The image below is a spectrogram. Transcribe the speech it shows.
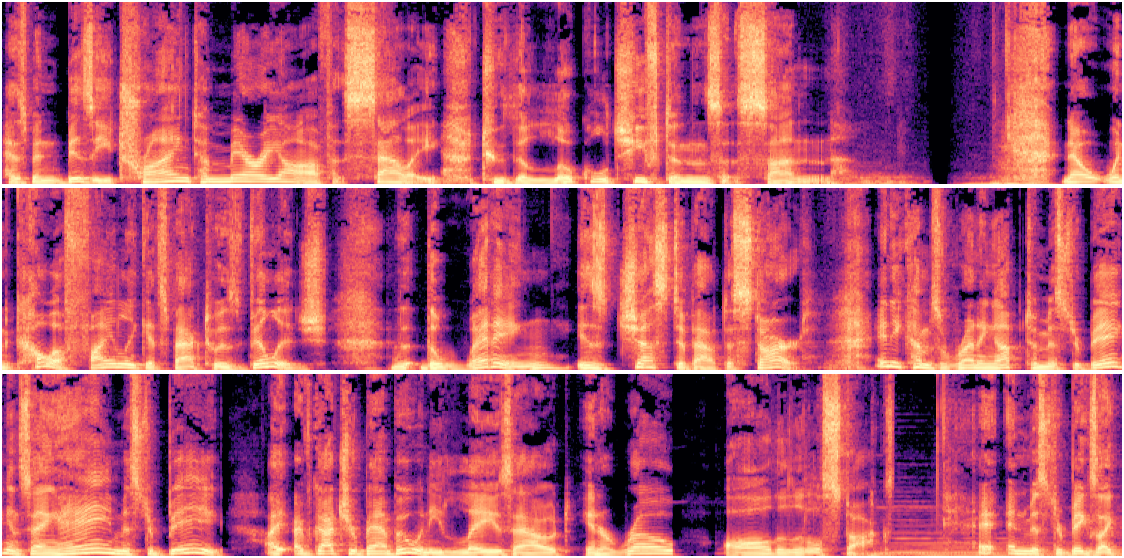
has been busy trying to marry off Sally to the local chieftain's son. Now, when Koa finally gets back to his village, the, the, wedding is just about to start. And he comes running up to Mr. Big and saying, Hey, Mr. Big, I, I've got your bamboo. And he lays out in a row all the little stalks. And Mr. Big's like,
